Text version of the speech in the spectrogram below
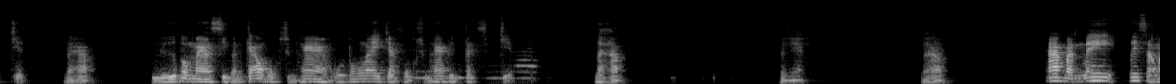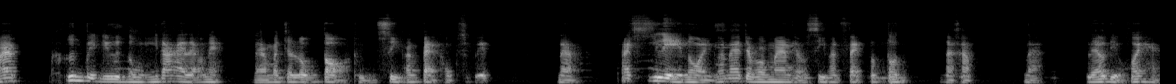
4,987 นะครับ หรือประมาณ 4,965 คงต้องไล่จาก 65 ถึง 87 นะครับตัวนี้นะครับ ถ้ามันไม่ไม่สามารถขึ้นไปยืนตรงนี้ได้แล้วเนี่ย นะมันจะลงต่อถึง 4,861 นะ ถ้าขี้เหร่หน่อยก็น่าจะประมาณแถว 4,800 ต้นๆ นะครับ นะ แล้วเดี๋ยวค่อยหา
